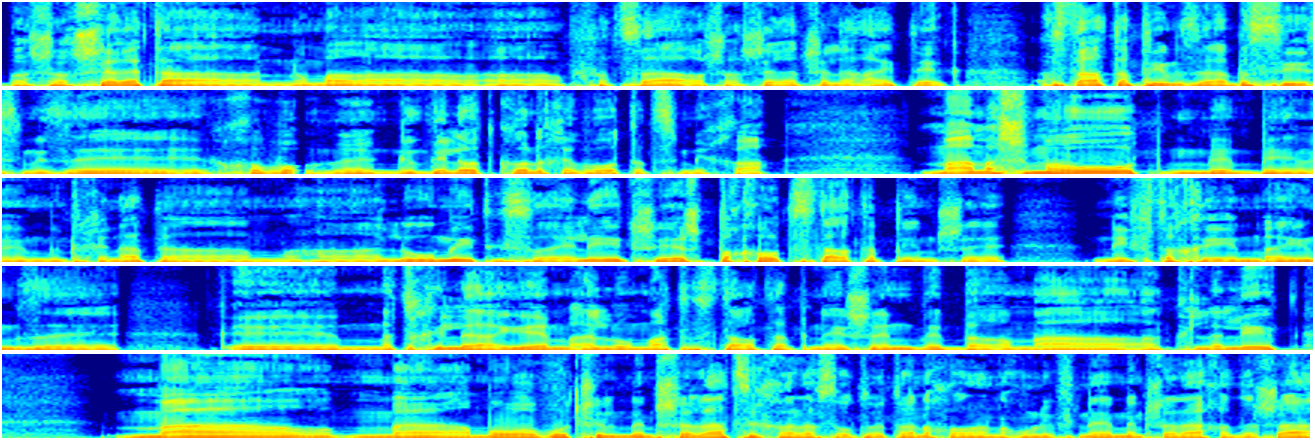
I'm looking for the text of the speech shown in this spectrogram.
בשרשרת, נאמר, ההפצה, או שרשרת של ההייטק, הסטארט-אפים זה הבסיס, מזה גדלות כל חברות הצמיחה. מה המשמעות מבחינת הלאומית-ישראלית שיש פחות סטארט-אפים שנפתחים? האם זה מתחיל לאיים על אומת ה start-up nation, וברמה הכללית, מה, מה המעורבות של ממשלה צריכה לעשות, או יותר נכון, אנחנו לפני ממשלה חדשה,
